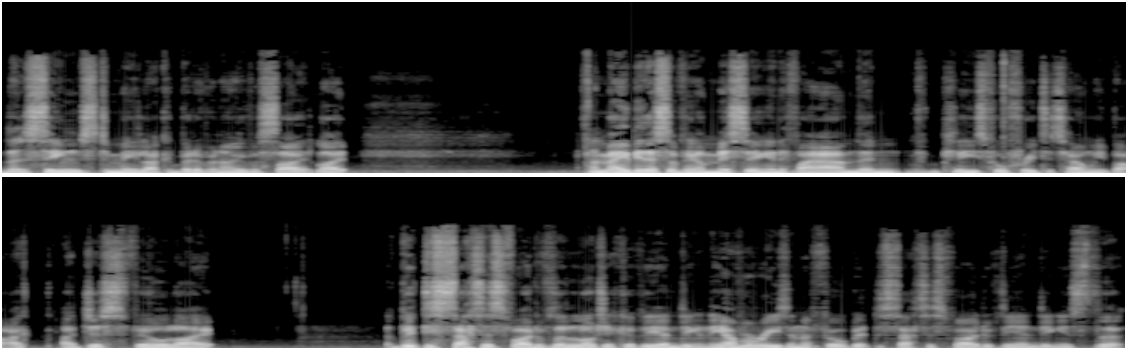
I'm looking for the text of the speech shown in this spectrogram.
that seems to me like a bit of an oversight. Like and maybe there's something I'm missing, and if I am, then please feel free to tell me. But I, I just feel like a bit dissatisfied with the logic of the ending. And the other reason I feel a bit dissatisfied with the ending is that.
